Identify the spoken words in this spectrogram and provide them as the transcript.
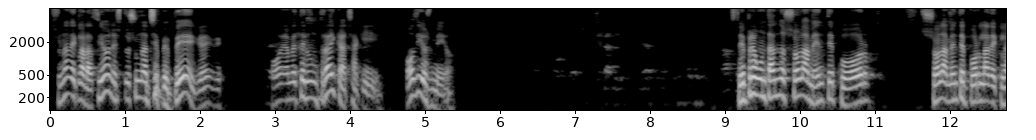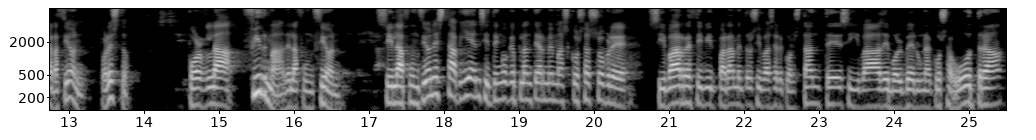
es una declaración, esto es un HPP. Voy a meter un try catch aquí. Oh, Dios mío. Estoy preguntando solamente por, solamente por la declaración, por esto, por la firma de la función. Si la función está bien, si tengo que plantearme más cosas sobre si va a recibir parámetros, si va a ser constante, si va a devolver una cosa u otra,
